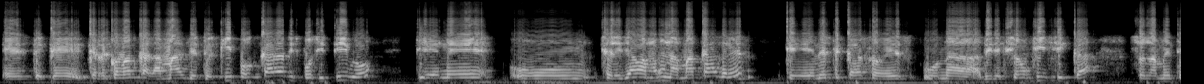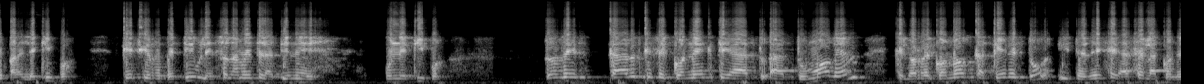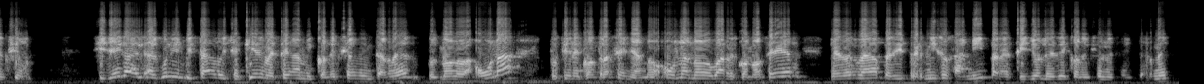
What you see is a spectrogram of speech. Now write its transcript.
este, que, que reconozca la mal de tu equipo. Cada dispositivo tiene un, se le llama una MAC address, que en este caso es una dirección física solamente para el equipo, que es irrepetible, solamente la tiene un equipo. Entonces, cada vez que se conecte a tu, a tu modem, que lo reconozca que eres tú y te deje hacer la conexión. Si llega algún invitado y se quiere meter a mi conexión de internet, pues no lo va. Una, pues tiene contraseña, ¿no? Una no lo va a reconocer, me va a pedir permisos a mí para que yo le dé conexiones a internet.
